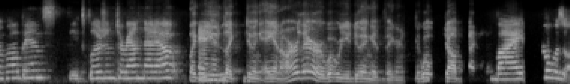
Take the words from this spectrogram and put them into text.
of all bands. The Explosion to round that out. like were you like doing A and R there, or what were you doing at Vagrant? Like what job? my job was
